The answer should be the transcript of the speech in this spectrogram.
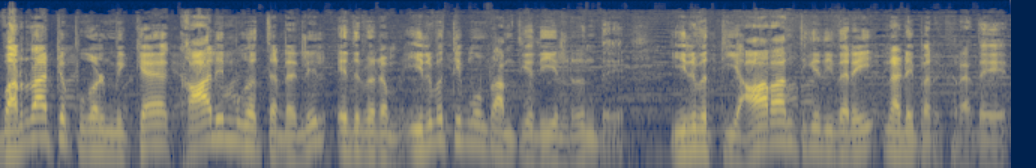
வரலாற்று புகழ்மிக்க காலிமுக திடலில் எதிர்வரும் இருபத்தி மூன்றாம் தேதியிலிருந்து இருபத்தி ஆறாம் தேதி வரை நடைபெறுகிறது.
